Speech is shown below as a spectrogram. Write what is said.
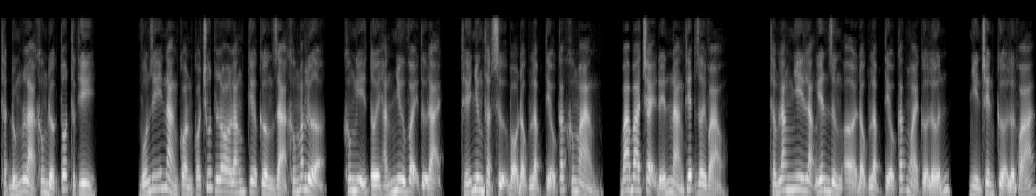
thật đúng là không được tốt thực thi. Vốn dĩ nàng còn có chút lo lắng kia cường giả không mắc lửa, không nghĩ tới hắn như vậy tự đại, thế nhưng thật sự bỏ độc lập tiểu các không màng, ba ba chạy đến nàng thiết rơi vào. Thẩm Lăng Nhi lặng yên dừng ở độc lập tiểu các ngoài cửa lớn, nhìn trên cửa lớn khóa.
